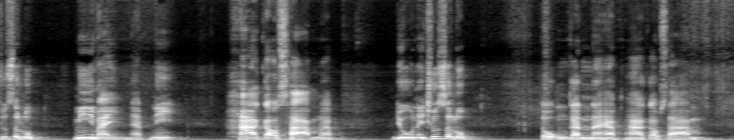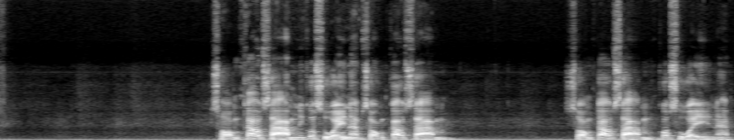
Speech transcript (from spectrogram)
ชุดสรุปมีไหมนะครับนี่ห้าเก้าสามนะครับ อยู่ในชุดสรุปตรงกันนะครับห้าเก้าสามสองเก้าสามนี่ก็สวยนะครับสองเก้าสามสองเก้าสามก็สวยนะครับ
